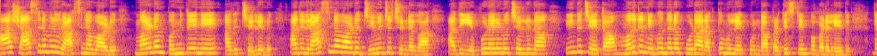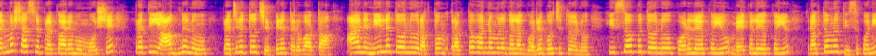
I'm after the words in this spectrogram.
ఆ శాసనమును వ్రాసినవాడు మరణం పొందితేనే అది చెల్లును. అది వ్రాసినవాడు జీవించుచుండగా అది ఎప్పుడైనను చెల్లునా? ఇందుచేత మొదట నిబంధన కూడా రక్తము లేకుండా ప్రతిష్ఠింపబడలేదు. ధర్మశాస్త్ర ప్రకారము మోషే ప్రతి ఆజ్ఞను ప్రజలతో చెప్పిన తరువాత ఆయన నీళ్ళతోనూ రక్తం రక్తవర్ణములు గల గొర్రెబొచ్చుతోనూ హిస్సోపుతోనూ కోడల యొక్కయు మేకల యొక్కయు రక్తమును తీసుకొని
